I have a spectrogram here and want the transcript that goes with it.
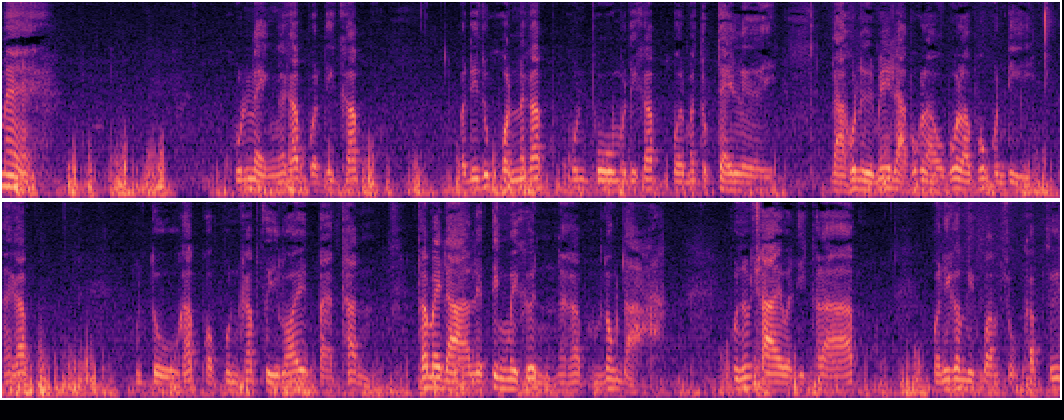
แม่ คุณเหน่งนะครับสวัสดีครับสวัสดีทุกคนนะครับ คุณภูมิสวัสดีครับ เปิดมาตกใจเลย ด่าคนอื่นไม่ได้ด่าพวกเรา พวกเราพวกคนดีนะครับ คุณตู่ครับขอบคุณครับ 408 ท่าน ถ้าไม่ด่าเรตติ้งไม่ขึ้นนะครับ มันต้องด่า คุณสมชายสวัสดีครับ วันนี้ก็มีความสุขครับซื้อ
